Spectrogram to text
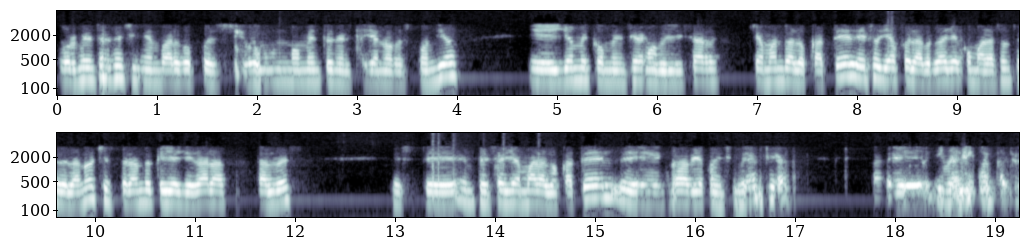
por mensaje sin embargo pues llegó un momento en el que ella no respondió. Y yo me comencé a movilizar llamando a Locatel eso ya fue la verdad ya como a las 11 de la noche esperando que ella llegara tal vez. Este empecé a llamar a Locatel eh, no había coincidencia eh, y me di cuenta que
